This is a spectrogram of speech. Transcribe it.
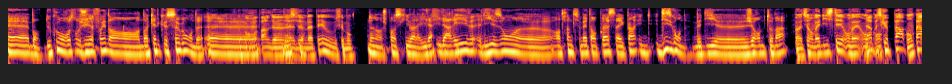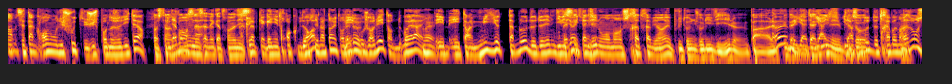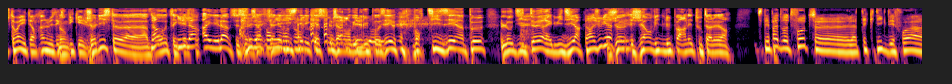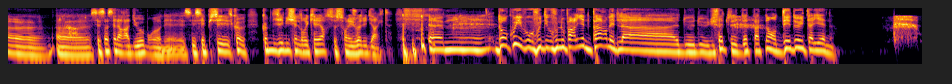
Euh, bon, du coup, on retrouve Julien Fournier dans, dans quelques secondes. Euh, on reparle de, de Mbappé ou c'est bon non, non, je pense qu'il voilà, il, a- il arrive. Liaison euh, en train de se mettre en place avec pas 10 secondes, me dit euh, Jérôme Thomas. Bah, Tiens, on va lister. On va, on, non, parce que Parme, on- Parme, c'est un grand nom du foot, juste pour nos auditeurs. on- c'est un grand nom des années Un 90. club qui a gagné trois coupes d'Europe. Qui maintenant est en Mais D2. aujourd'hui, est en, voilà, Ouais. est, est en milieu de tableau de deuxième division c'est une ville où on mange très très bien et plutôt une jolie ville, pas la Ouais, plus belle il y a, il y a- d'Italie, mais il a sans plutôt- doute de très bonnes Ouais. raisons. Justement, il était en train de nous Donc, expliquer. je liste à voix haute les il est là. Ah, il est là. C'est Fournier J'allais lister les questions que j'avais envie de lui poser pour teaser un peu l'auditeur et lui dire Alors, Julien, je- c'est- j'ai envie de lui parler tout à l'heure. ce n'est pas de votre faute. euh, la technique, des fois, euh, euh, c'est ça, c'est la radio. Bon, on est- c'est, c'est, c'est- comme, comme disait Michel Drucker, ce sont les joies du direct. Euh, donc oui, vous, vous, vous nous parliez de Parme et de la, de- de- du fait d'être maintenant en D2 italienne.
